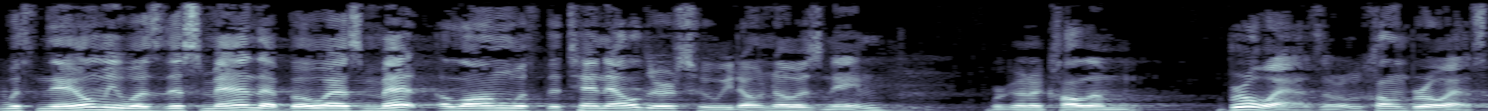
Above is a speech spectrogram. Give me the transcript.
with Naomi was this man that Boaz met along with the ten elders, who we don't know his name. We're going to call him Broaz. To call him Broaz.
